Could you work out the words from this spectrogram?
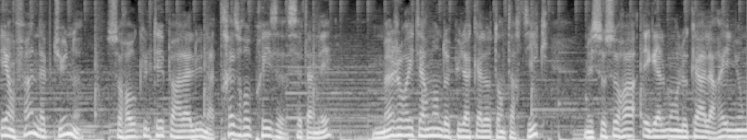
Et enfin, Neptune sera occulté par la Lune à 13 reprises cette année, majoritairement depuis la calotte antarctique, mais ce sera également le cas à La Réunion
